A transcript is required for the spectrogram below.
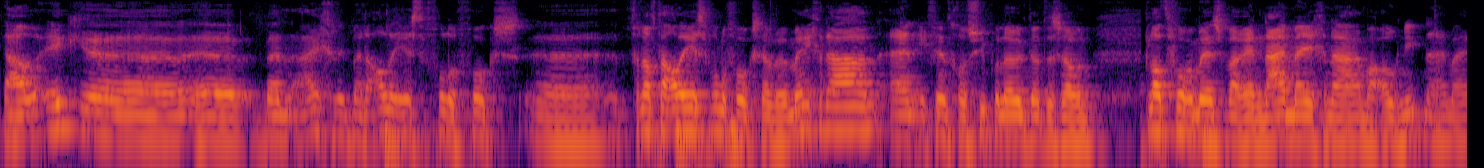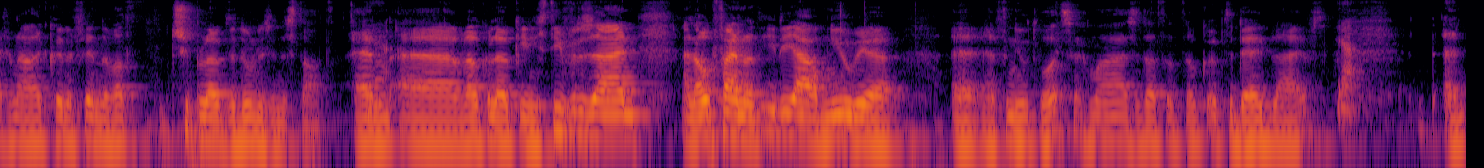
Nou, ik uh, uh, ben eigenlijk bij de allereerste Volle Fox. vanaf de allereerste Volle Fox hebben we meegedaan. En ik vind het gewoon superleuk dat er zo'n platform is waarin Nijmegenaren, maar ook niet-Nijmegenaren kunnen vinden wat superleuk te doen is in de stad. En welke leuke initiatieven er zijn. En ook fijn dat het ieder jaar opnieuw weer vernieuwd wordt, zeg maar. Zodat het ook up-to-date blijft. Ja. En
